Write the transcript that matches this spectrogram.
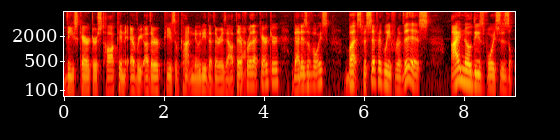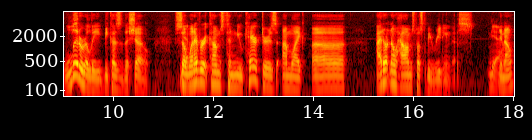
these characters talk in every other piece of continuity that there is out there Yeah. for that character. That is a voice, but specifically for this, I know these voices literally because of the show. So Yeah. whenever it comes to new characters, I'm like, uh, I don't know how I'm supposed to be reading this yeah, you know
